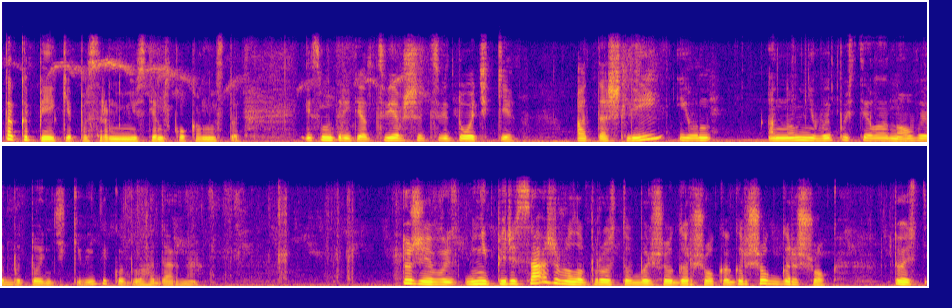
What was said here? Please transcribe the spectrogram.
Так копейки по сравнению с тем, сколько оно стоит. И смотрите, отцвевшие цветочки – отошли, и он, оно мне выпустило новые бутончики. Видите, какой благодарная. Тоже его не пересаживала просто в большой горшок, а горшок в горшок. То есть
